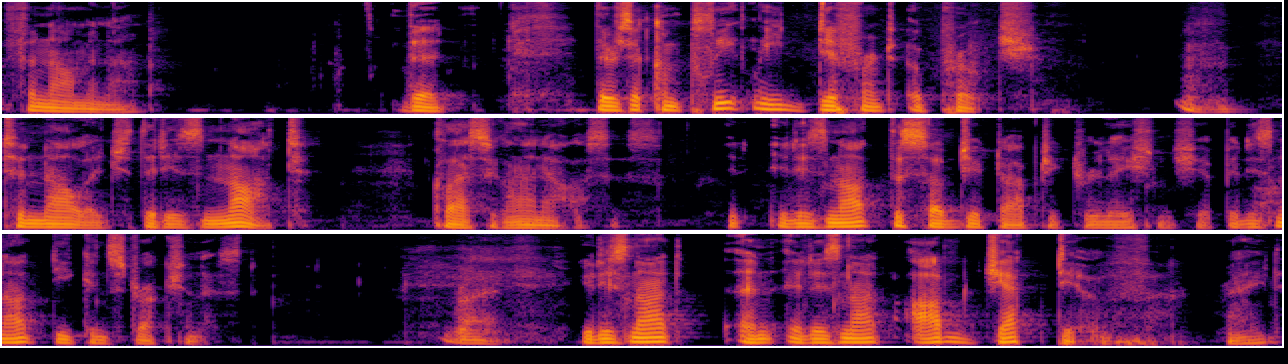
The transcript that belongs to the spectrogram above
phenomena that there's a completely different approach mm-hmm. to knowledge that is not classical analysis. It, it is not the subject object relationship. It is not deconstructionist. Right. It is not an it is not objective, right?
